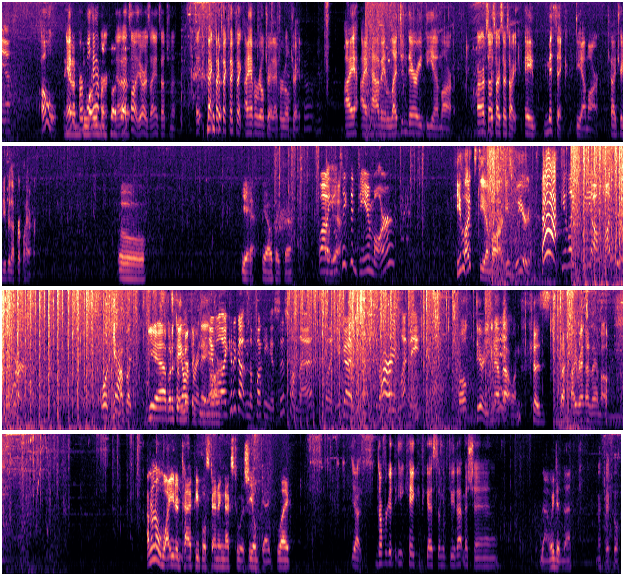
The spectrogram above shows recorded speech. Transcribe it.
Yeah. Oh, They and a purple hammer. fuck Yeah, that's up. all yours. I ain't touching it. Hey, fact, fact, fact, fact, fact. I have a real trade. I have a real Yeah, trade. come on, man. I I have a legendary DMR. Or sorry, sorry, sorry, sorry. A mythic DMR. Can I trade you for that purple hammer? Oh. Yeah, yeah, I'll take that. Wow, Hell you'll yeah. take the DMR? He likes DMR. He's weird. Ah! He likes the uh, hunter more. Well, yeah, but Yeah, but it's a AR mythic for an DMR. Yeah, well, I could have gotten the fucking assist on that, but you guys should have let me. well, dear, you can have that one because I ran out of ammo. I don't know why you'd attack people standing next to a shield keg. Like, Yeah, don't forget to eat cake if you guys still need to do that mission. no, we did that. Okay, cool.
